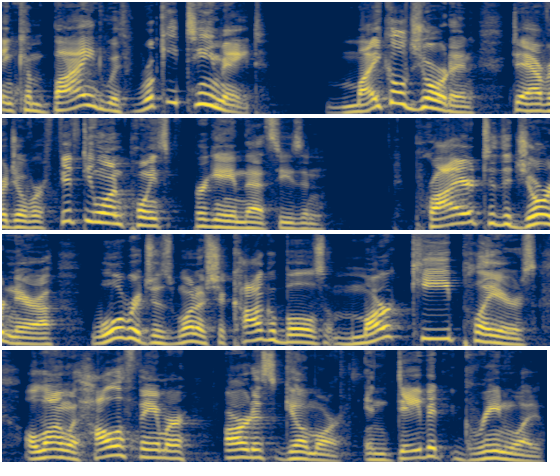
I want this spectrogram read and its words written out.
and combined with rookie teammate Michael Jordan to average over 51 points per game that season. Prior to the Jordan era, Woolridge was one of Chicago Bulls' marquee players, along with Hall of Famer Artis Gilmore and David Greenwood.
